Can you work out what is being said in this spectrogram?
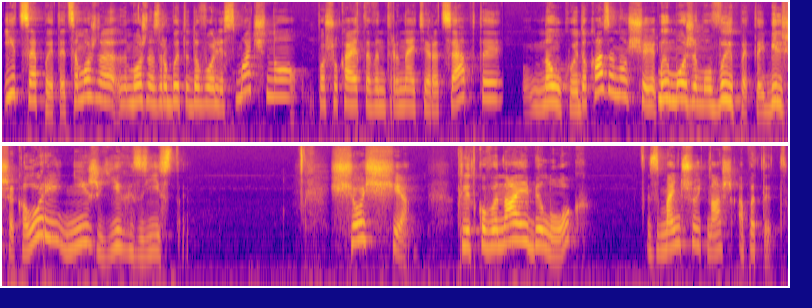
І це пити. Це можна, можна зробити доволі смачно. Пошукайте в інтернеті рецепти. Наукою доказано, що ми можемо випити більше калорій, ніж їх з'їсти. Що ще? Клітковина і білок зменшують наш апетит.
